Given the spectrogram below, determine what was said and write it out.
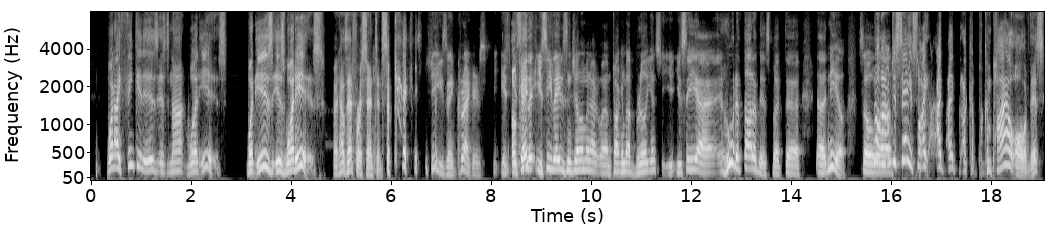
what I think it is is not what is. What is is what is. Right? How's that for a sentence? Okay. Cheese and crackers. You, you okay. See, you see, ladies and gentlemen, I, am talking about brilliance. You, you see, uh, who would have thought of this? But uh, uh, Neil. So no, uh, I'm just saying. So I, I, I, I compile all of this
